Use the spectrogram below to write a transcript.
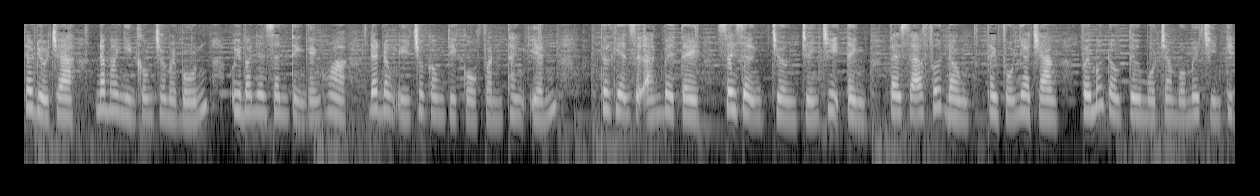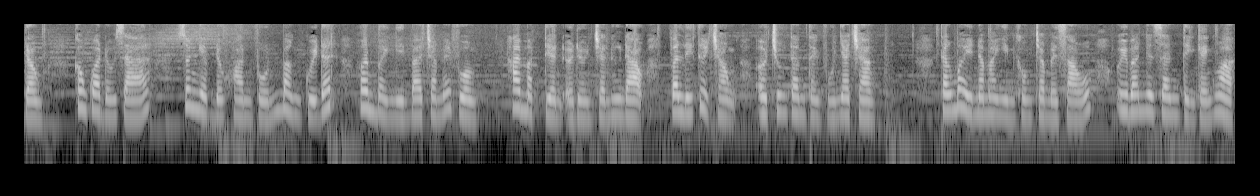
Theo điều tra, năm 2014, Ủy ban nhân dân tỉnh Khánh Hòa đã đồng ý cho công ty cổ phần Thanh Yến thực hiện dự án BT xây dựng trường chính trị tỉnh tại xã Phước Đồng, thành phố Nha Trang với mức đầu tư 149 tỷ đồng. Không qua đấu giá, doanh nghiệp được hoàn vốn bằng quỹ đất hơn 7.300 m2, hai mặt tiền ở đường Trần Hưng Đạo và Lý Tự Trọng ở trung tâm thành phố Nha Trang. Tháng 7 năm 2016, Ủy ban nhân dân tỉnh Khánh Hòa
